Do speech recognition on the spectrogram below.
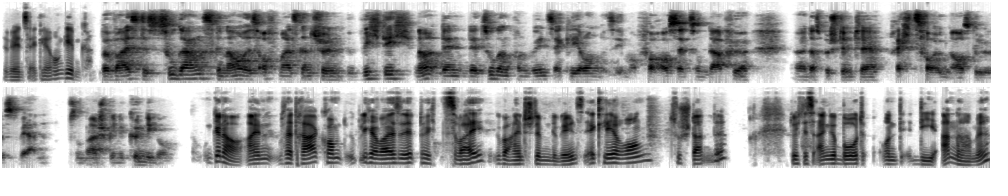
Willenserklärungen geben kann. Beweis des Zugangs, genau, ist oftmals ganz schön wichtig, ne? denn der Zugang von Willenserklärungen ist eben auch Voraussetzung dafür, äh, dass bestimmte Rechtsfolgen ausgelöst werden, zum Beispiel eine Kündigung. Genau, ein Vertrag kommt üblicherweise durch zwei übereinstimmende Willenserklärungen zustande durch das Angebot und die Annahme.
